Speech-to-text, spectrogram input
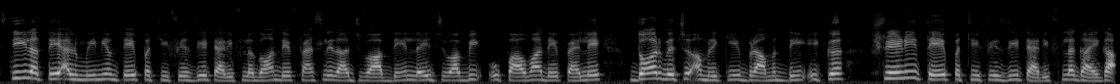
ਸਟੀਲ ਅਤੇ ਐਲੂਮੀਨੀਅਮ ਤੇ 25% ਦੀ ਟੈਰਿਫ ਲਗਾਉਣ ਦੇ ਫੈਸਲੇ ਦਾ ਜਵਾਬ ਦੇਣ ਲਈ ਜਵਾਬੀ ਉਪਾਵਾਂ ਦੇ ਪਹਿਲੇ ਦੌਰ ਵਿੱਚ ਅਮਰੀਕੀ ਬਰਾਮਦ ਦੀ ਇੱਕ ਸ਼੍ਰੇਣੀ ਤੇ 25% ਦੀ ਟੈਰਿਫ ਲਗਾਏਗਾ।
